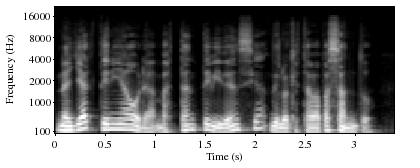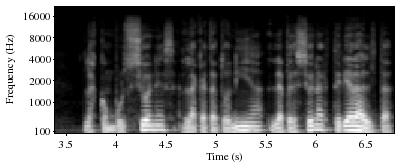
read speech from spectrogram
Nayar tenía ahora bastante evidencia de lo que estaba pasando. Las convulsiones, la catatonía, la presión arterial alta,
